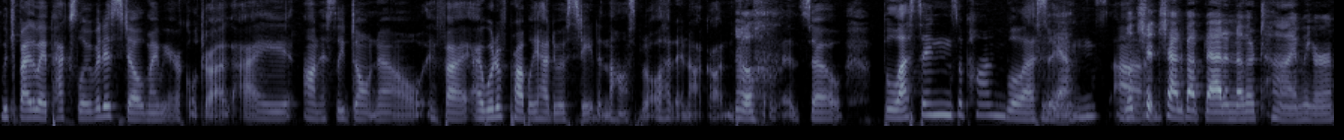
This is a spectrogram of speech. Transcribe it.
which by the way paxlovid is still my miracle drug. I honestly don't know if i i would have probably had to have stayed in the hospital had i not gotten paxlovid. So blessings upon blessings. Yeah. we'll um, chit chat about that another time your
